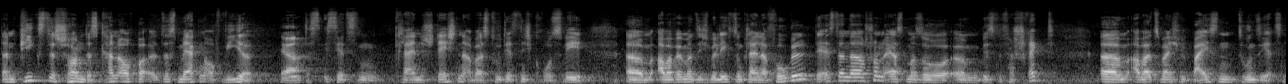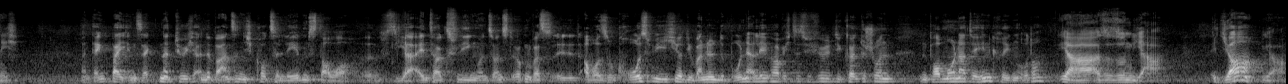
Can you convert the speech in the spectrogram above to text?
dann piekst es schon. Das kann auch, das merken auch wir. Ja. Das ist jetzt ein kleines Stechen, aber es tut jetzt nicht groß weh. Ähm, aber wenn man sich überlegt, so ein kleiner Vogel, der ist dann da schon erstmal so ähm, ein bisschen verschreckt. Ähm, aber zum Beispiel beißen tun sie jetzt nicht. Man denkt bei Insekten natürlich an eine wahnsinnig kurze Lebensdauer. Äh, Siehe Eintagsfliegen und sonst irgendwas. Äh, Aber so groß wie ich hier die wandelnde Bohne erlebe, habe ich das Gefühl, die könnte schon ein paar Monate hinkriegen, oder? Ja, also so ein Jahr. Ja, Ja.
